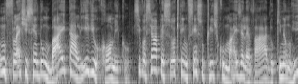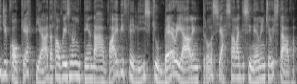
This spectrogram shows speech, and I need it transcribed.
um Flash sendo um baita alívio cômico. Se você é uma pessoa que tem um senso crítico mais elevado, que não ri de qualquer piada, talvez não entenda a vibe feliz que o Barry Allen trouxe à sala de cinema em que eu estava.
